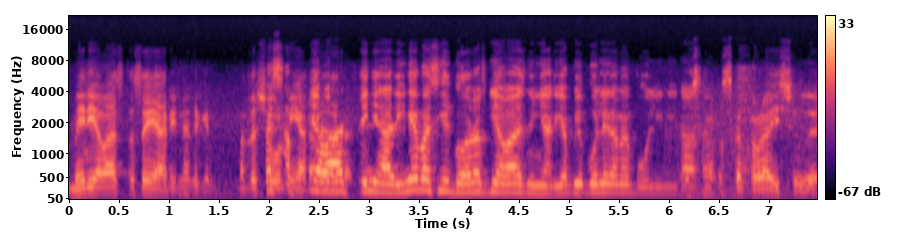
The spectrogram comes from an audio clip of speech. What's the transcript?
मेरी आवाज़ तो सही आ रही ना लेकिन मतलब शोर नहीं आ रहा आवाज़ सही आ रही है बस ये गौरव की आवाज़ नहीं आ रही। अब ये बोलेगा मैं बोल ही नहीं रहा था। उसका थोड़ा इशू है।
